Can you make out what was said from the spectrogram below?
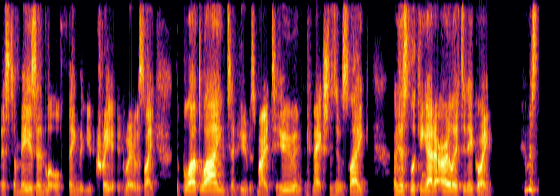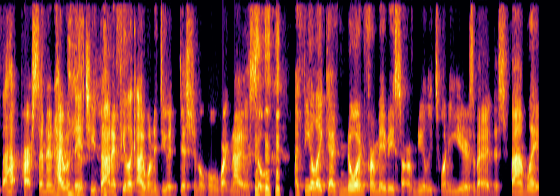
this amazing little thing that you'd created where it was like the bloodlines and who was married to who and connections. It was like, I was just looking at it earlier today going, who is that person and how have they achieved that? And I feel like I want to do additional homework now. So I feel like I've known for maybe sort of nearly 20 years about this family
